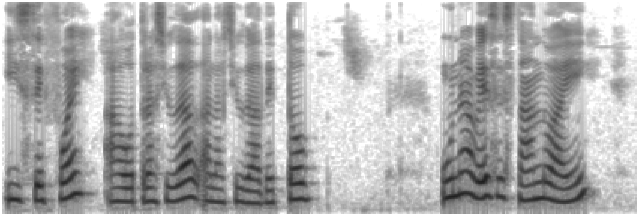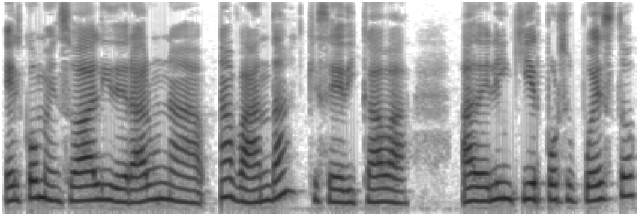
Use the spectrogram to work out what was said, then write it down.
y se fue a otra ciudad, a la ciudad de Tob. Una vez estando ahí, él comenzó a liderar una, banda que se dedicaba a delinquir, por supuesto,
